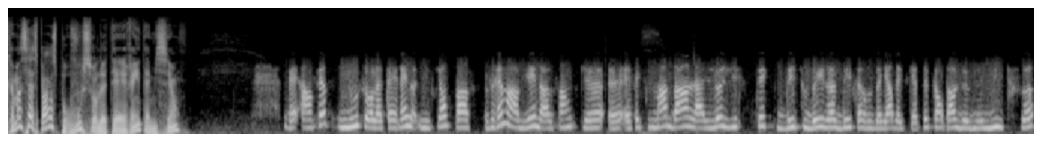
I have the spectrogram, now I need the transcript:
Comment ça se passe pour vous sur le terrain, ta mission? Ben, en fait, nous, sur le terrain, notre mission se passe vraiment bien dans le sens que, euh, effectivement, dans la logistique day to là, des services de garde éducatifs, quand on parle de menus et tout ça,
